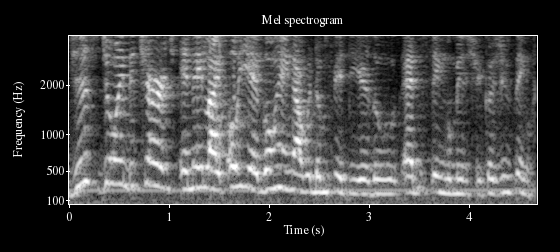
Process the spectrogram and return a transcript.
just joined the church, and they like, oh yeah, go hang out with them 50 years old at the single ministry because you single.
